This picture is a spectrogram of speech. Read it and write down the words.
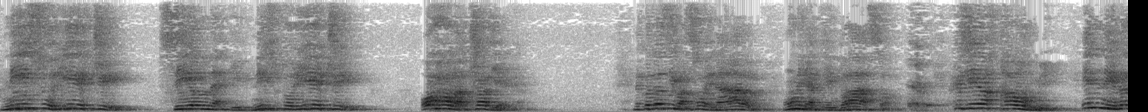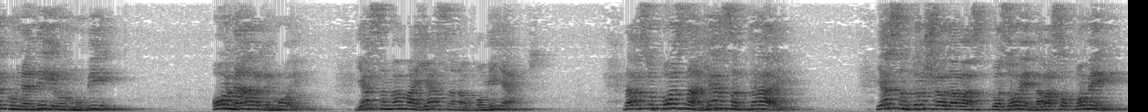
Nisu riječi silne i nisu to riječi ohola čovjeka. Neko doziva svoj narod umiljatim glasom. Kaže, ja kaumi, inni lakum nadirun mubin. O narode moj, ja sam vama jasan opominjač. Da vas upoznam, ja sam taj. Ja sam došao da vas pozovem, da vas opomenim.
